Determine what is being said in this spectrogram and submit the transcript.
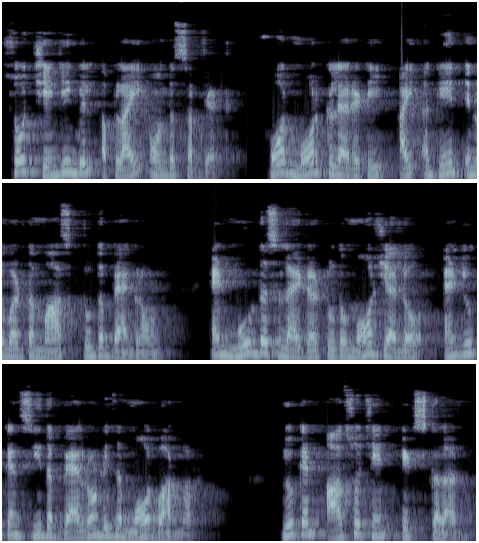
So changing will apply on the subject. For more clarity, I again invert the mask to the background and move the slider to the more yellow and you can see the background is a more warmer. You can also change its color.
